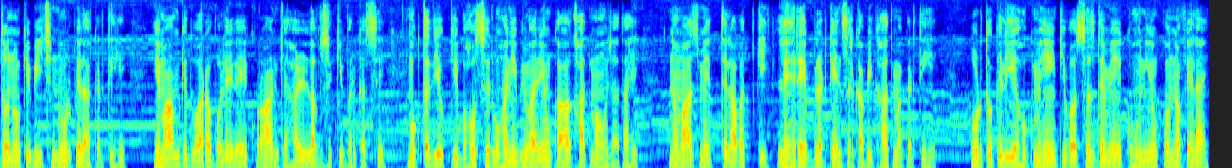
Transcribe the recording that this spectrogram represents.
दोनों के बीच नूर पैदा करती है। इमाम के द्वारा बोले गए कुरान के हर लफ्ज़ की बरकत से मुक्तदियों की बहुत सी रूहानी बीमारियों का खात्मा हो जाता है। नमाज़ में तिलावत की लहरें ब्लड कैंसर का भी खात्मा करती हैं। औरतों के लिए हुक्म है कि वह सजदे में कोहनियों को न फैलाएँ,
